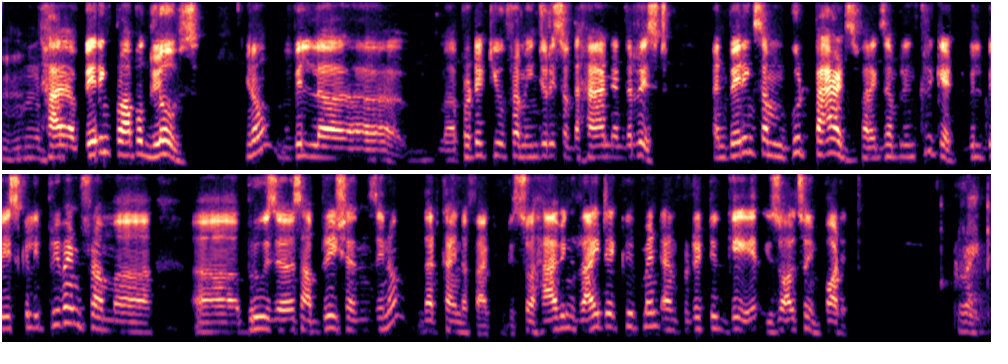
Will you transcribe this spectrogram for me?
Mm-hmm. Mm, wearing proper gloves you know will uh, uh, protect you from injuries of the hand and the wrist. And wearing some good pads for example in cricket will basically prevent from uh, uh, bruises abrasions you know that kind of activity. So having right equipment and protective gear is also important Right.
